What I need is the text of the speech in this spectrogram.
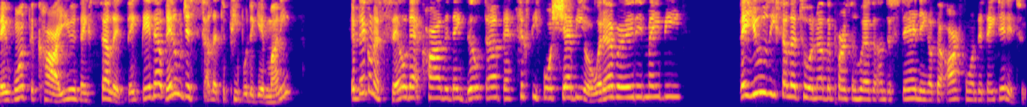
They want the car, even they sell it. They, they, don't, they don't just sell it to people to get money. If they're to sell that car that they built up, that 64 Chevy or whatever it, it may be, they usually sell it to another person who has an understanding of the art form that they did it to.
